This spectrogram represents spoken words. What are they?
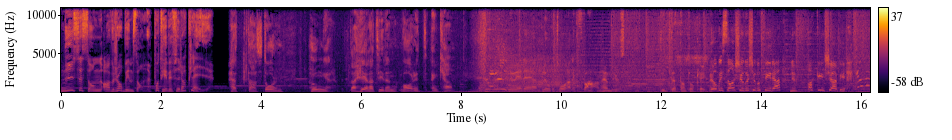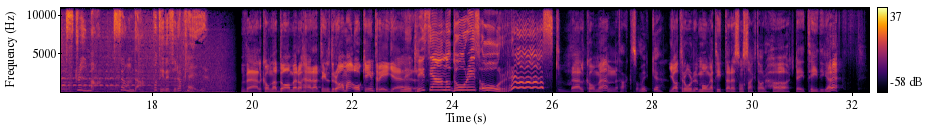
Ny säsong av Robinson på TV4 Play. Hetta, storm, hunger. Det har hela tiden varit en kamp. Nu är det blod och tårar. Fan händer just nu. Det. är Detta är inte okej. Robinson 2024, nu fucking kör vi! Streama söndag på TV4 Play. Välkomna damer och herrar till Drama och intriger. Med Christian och Doris och Välkommen. Tack så mycket. Jag tror många tittare som sagt har hört dig tidigare.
